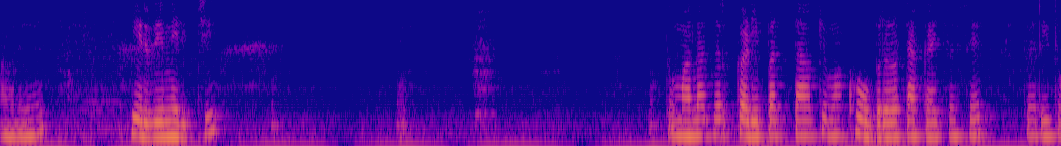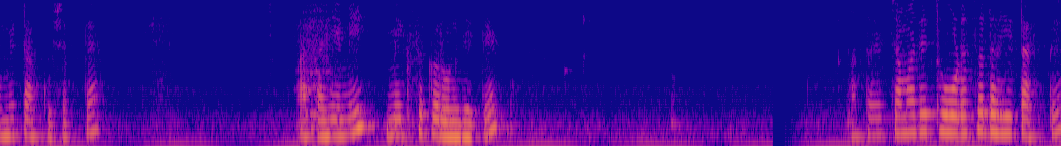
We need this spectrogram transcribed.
आणि हिरवी मिरची. तुम्हाला जर कढीपत्ता किंवा खोबरं टाकायचं असेल तरी तुम्ही टाकू शकता. आता हे मी मिक्स करून घेते. आता याच्यामध्ये थोडंसं दही टाकते.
